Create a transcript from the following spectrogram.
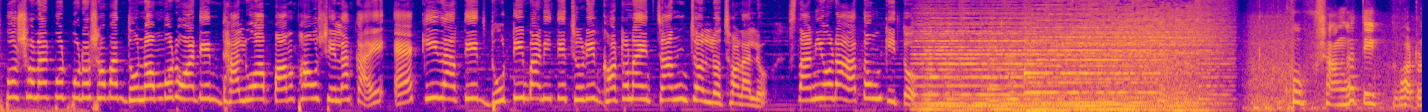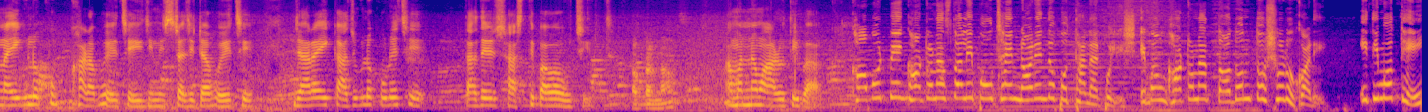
রাজপুর সোনারপুর পুরসভার দু নম্বর ওয়ার্ডের ঢালুয়া পাম্প হাউস এলাকায় একই রাতে দুটি বাড়িতে চুরির ঘটনায় চাঞ্চল্য ছড়ালো। স্থানীয়রা আতঙ্কিত। খুব সাংঘাতিক ঘটনা। এগুলো খুব খারাপ হয়েছে এই জিনিসটা যেটা হয়েছে। যারা এই কাজগুলো করেছে তাদের শাস্তি পাওয়া উচিত। আপনার নাম? আমার নাম আরতি বাগ। খবর পেয়ে ঘটনাস্থলে পৌঁছায় নরেন্দ্রপুর থানার পুলিশ এবং ঘটনার তদন্ত শুরু করে। ইতিমধ্যেই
